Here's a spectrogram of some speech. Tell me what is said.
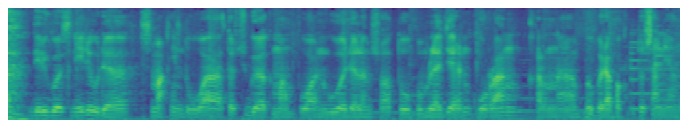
diri gue sendiri udah semakin tua. Terus juga kemampuan gue dalam suatu pembelajaran kurang karena beberapa keputusan yang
